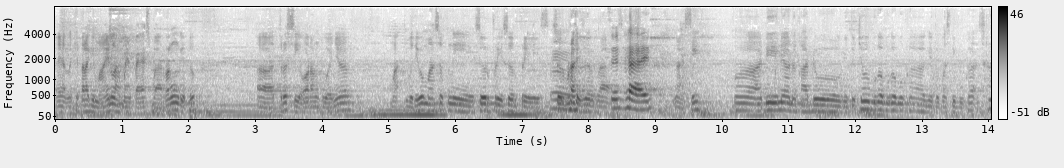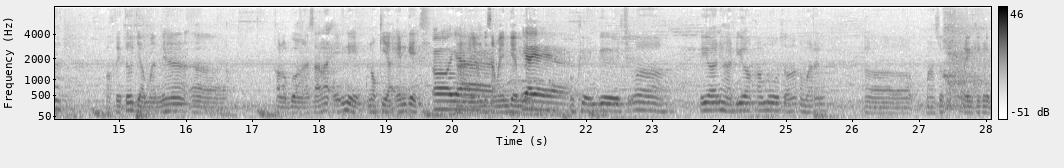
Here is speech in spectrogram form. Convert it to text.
eh kita lagi main lah main PS bareng gitu. Eh, terus si orang tuanya ma- tiba-tiba masuk nih. Surprise surprise. Surprise surprise. Surprise. ngasih wah Adi ini ada kado. Gitu. Coba buka buka buka. Gitu. Pas dibuka seret waktu itu zamannya eh, kalau gua nggak salah eh, ini Nokia Engage Oh iya. Nah, yang bisa main game Iya kan. iya iya. Oke Engage wah iya ini hadiah kamu soalnya kemarin eh, masuk ranking 15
